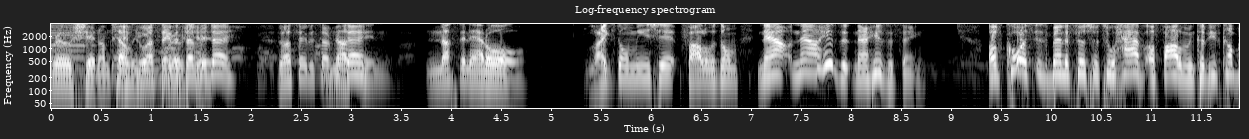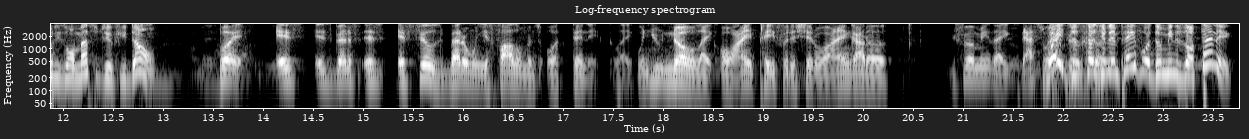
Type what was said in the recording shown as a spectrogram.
Real shit. I'm telling you. Do. I say real this every shit. day? Do I say this every day? Nothing. Nothing at all. Likes don't mean shit. Followers don't. Now, now here's the now here's the thing. Of course, it's beneficial to have a following because these companies won't message you if you don't. But it's it's benefit. it feels better when your following's authentic. Like when you know, like, oh, I ain't pay for this shit, or I ain't gotta. You feel me? Like that's what. Wait, just because you didn't pay for it, don't mean it's authentic.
